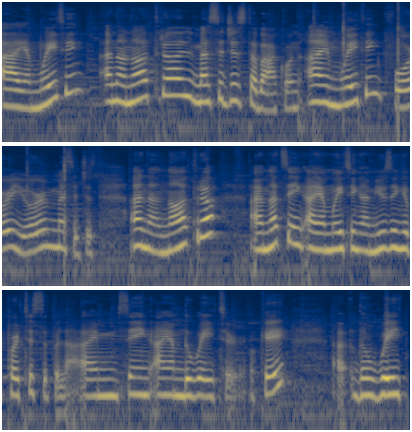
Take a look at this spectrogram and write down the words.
I am waiting أنا ناطرة المسجز تبعكم I am waiting for your messages أنا ناطرة I'm not saying I am waiting I'm using a participle I'm saying I am the waiter okay uh, the wait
